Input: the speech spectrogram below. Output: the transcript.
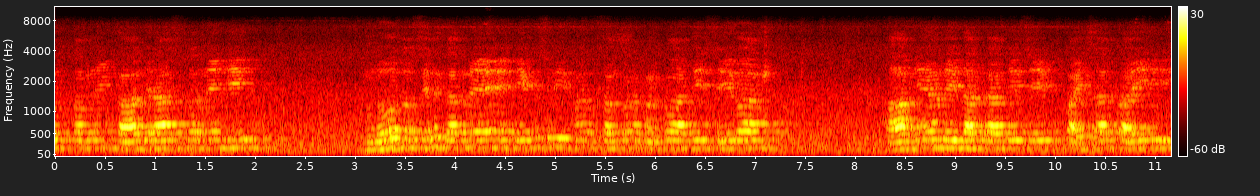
ਉਤਮਨੀ ਕਾਰਜ ਰਾਸ ਕਰਨੇ ਜੀ। ਮਨੋਰਥ ਸਿੱਧ ਕਰਨੇ ਇੱਕ ਸ੍ਰੀ ਸੰਪੂਰਨ ਅਖੰਡ ਦੀ ਸੇਵਾ ਆਪਿਆਂ ਦੇ ਦਾਤਾ ਦੇ ਸੇਵ ਭਾਈ ਸਾਹਿਬ, ਭਾਈ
